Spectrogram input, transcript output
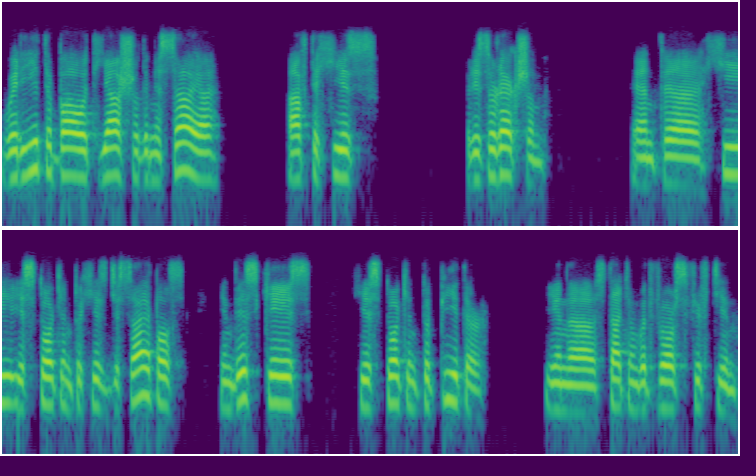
we read about Yahshua the Messiah after his resurrection. And uh, he is talking to his disciples. In this case, he is talking to Peter in uh, starting with verse 15.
